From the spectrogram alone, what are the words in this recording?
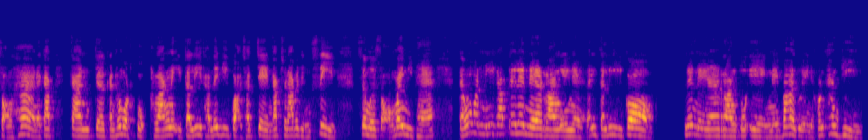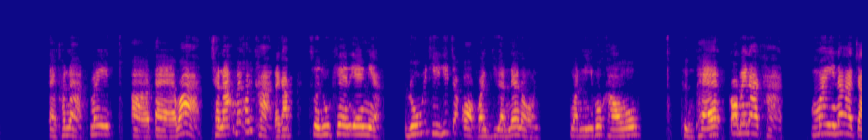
1.25 นะครับ การเจอกันทั้งหมด 6 ครั้งในอิตาลีทำได้ดีกว่าชัดเจนครับ ชนะไปถึง 4 เสมอ 2 ไม่มีแพ้ แต่ว่าวันนี้ครับได้เล่นในรังเองเนี่ยและอิตาลีก็เล่นในรังตัวเองในบ้านตัวเองเนี่ยค่อนข้างดี แต่ขนาดไม่อ่าแต่ว่าชนะไม่ค่อยขาดนะครับ ส่วนยูเครนเองเนี่ย รู้วิธีที่จะออกมาเยือนแน่นอน วันนี้พวกเขาถึงแพ้ก็ไม่น่าขาด ไม่น่าจะ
